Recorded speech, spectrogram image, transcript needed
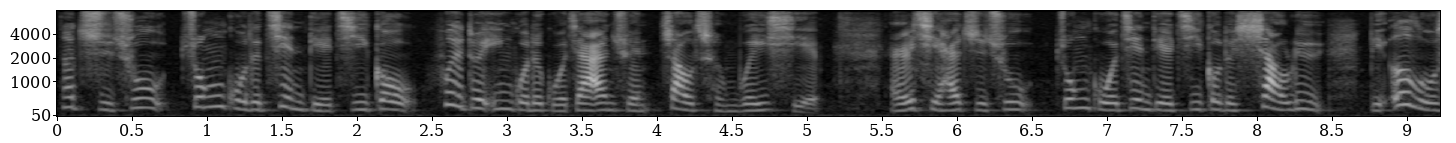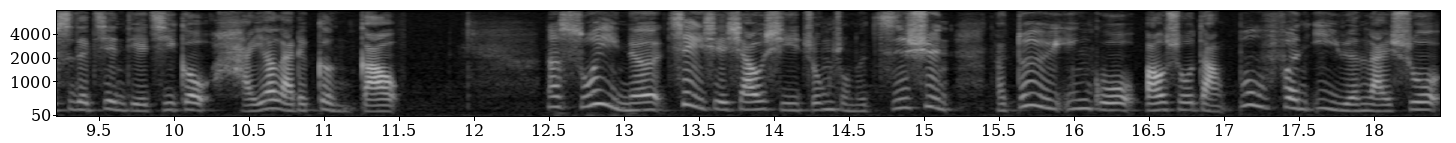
那指出中国的间谍机构会对英国的国家安全造成威胁，而且还指出中国间谍机构的效率比俄罗斯的间谍机构还要来得更高。那所以呢，这些消息种种的资讯，那对于英国保守党部分议员来说，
